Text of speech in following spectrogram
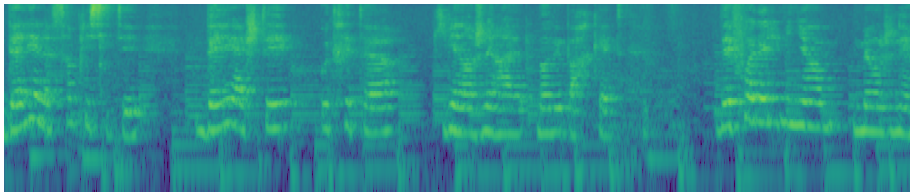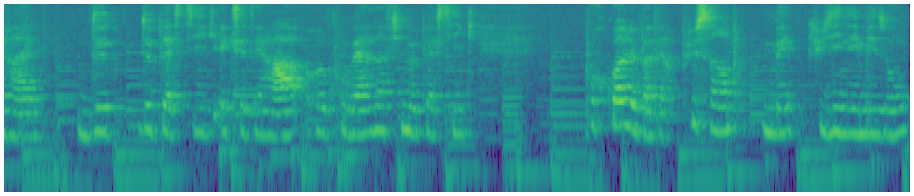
d'aller à la simplicité, d'aller acheter au traiteur qui viennent en général dans des parquettes, des fois d'aluminium, mais en général de, de plastique, etc., recouverts d'un film plastique. Pourquoi ne pas faire plus simple, mais cuisiner maison?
